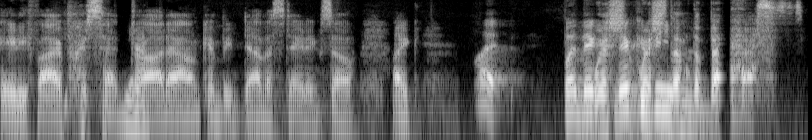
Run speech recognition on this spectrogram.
85% yeah. drawdown can be devastating so like but but there, wish, there could wish be, them the best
